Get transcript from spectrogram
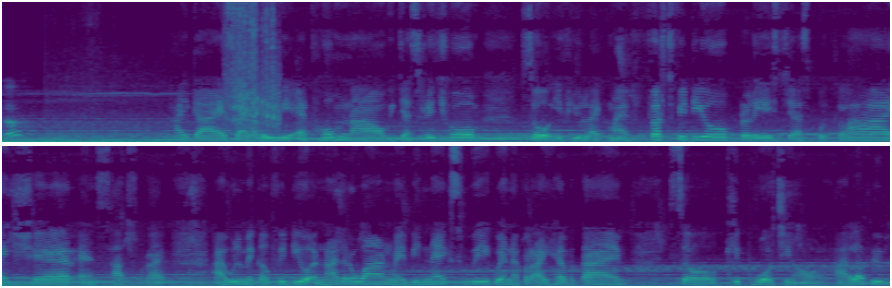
Hi guys, finally we at home now. We just reach home. So if you like my first video, please just put like, share and subscribe. I will make a video another one maybe next week whenever I have time. So keep watching all. I love you.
